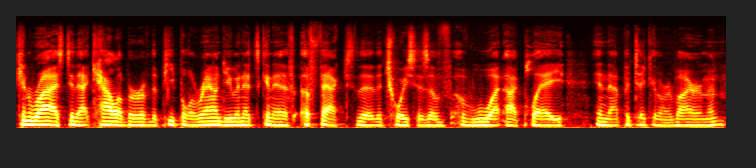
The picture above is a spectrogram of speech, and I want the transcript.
can rise to that caliber of the people around you, and it's going to affect the the choices of of what I play in that particular environment.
